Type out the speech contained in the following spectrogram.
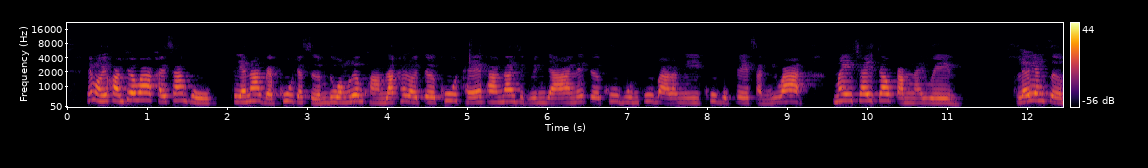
ๆแม่หมอมีความเชื่อว่าใครสร้างปู่พญานาคแบบคู่จะเสริมดวงเรื่องความรักให้เราเจอคู่แท้ทางด้านจิตวิญญาณ ได้เจอคู่บุญคู่บารมี คู่บุพเพสันนิวาสไม่ใช่เจ้ากรรมนายเวรแล้วยังเสริม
